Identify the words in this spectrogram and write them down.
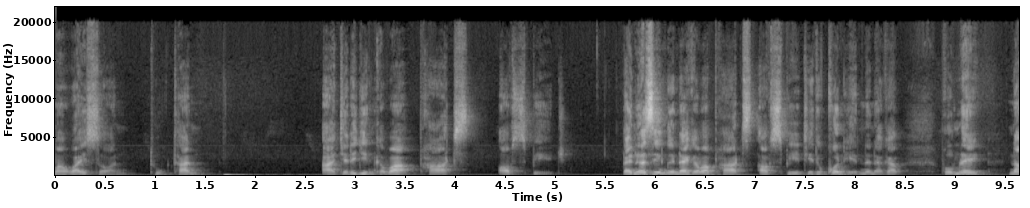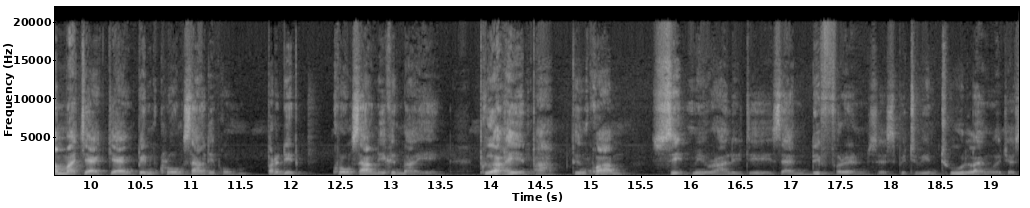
มาไว้สอนทุกท่าน อาจจะได้ยินคำว่า parts of speech แต่เนื้อสิ่งอื่นใดก็ว่า parts of speed ที่ทุกคนเห็นนะครับ ผมได้นำมาแจกแจงเป็นโครงสร้างที่ผมประดิษฐ์โครงสร้างนี้ขึ้นมาเอง เพื่อให้เห็นภาพถึงความ similarities and differences between two languages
